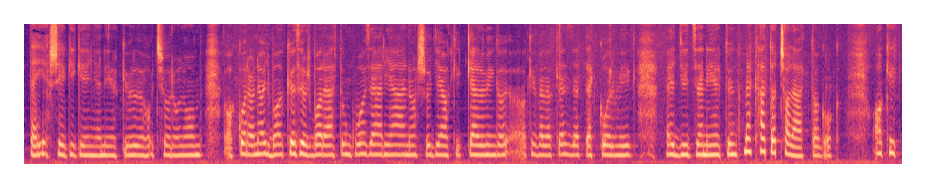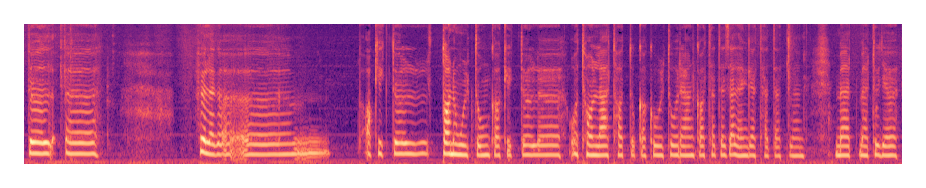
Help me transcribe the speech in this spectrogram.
teljességigénye nélkül, hogy sorolom. Akkor a nagyban közös barátunk Vozár János, ugye, akikkel még, akivel a kezdetekkor még együtt zenéltünk, meg hát a családtagok, akiktől főleg akiktől tanultunk, akiktől otthon láthattuk a kultúránkat, hát ez elengedhetetlen, mert, mert ugye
